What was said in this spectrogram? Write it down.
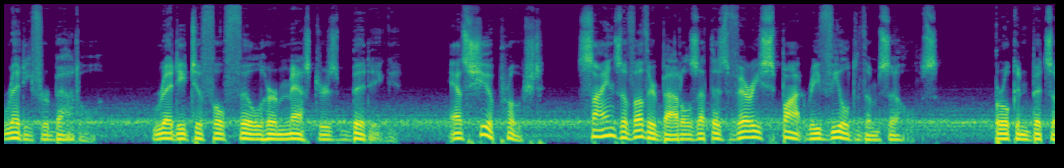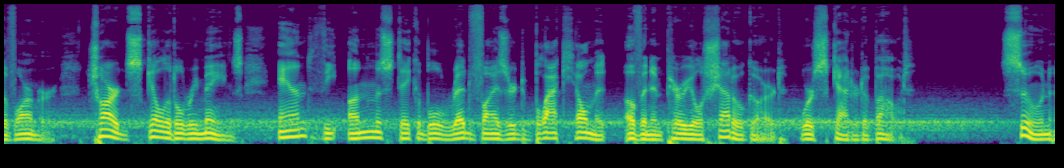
ready for battle, ready to fulfill her master's bidding. As she approached, signs of other battles at this very spot revealed themselves. Broken bits of armor, charred skeletal remains, and the unmistakable red visored black helmet of an Imperial Shadow Guard were scattered about. Soon,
